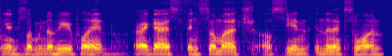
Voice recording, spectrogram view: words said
Yeah, just let me know who you're playing. All right, guys. Thanks so much. I'll see you in, in the next one.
